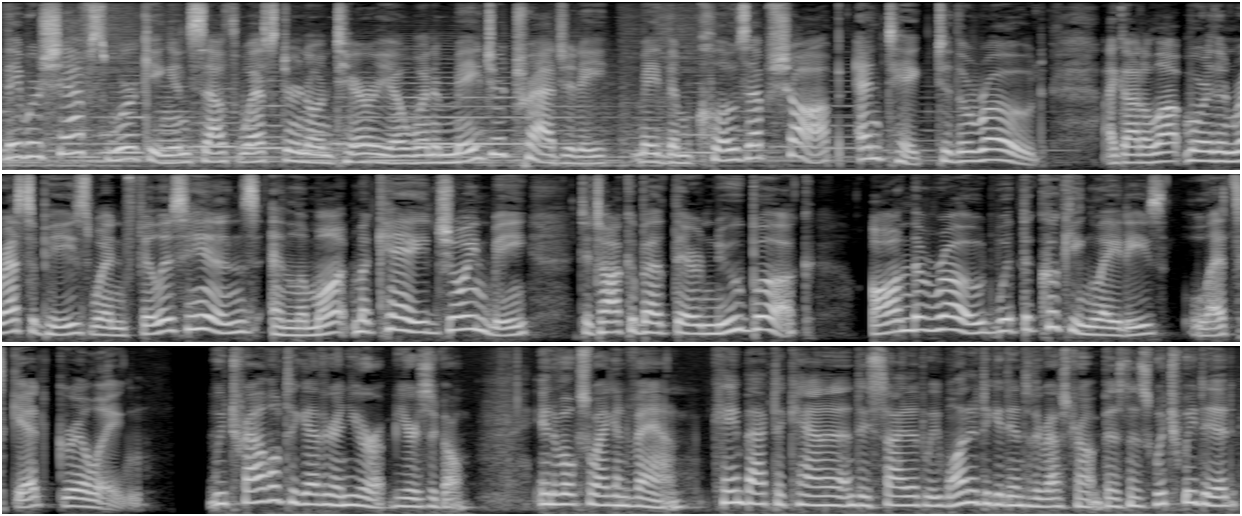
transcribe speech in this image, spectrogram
They were chefs working in southwestern Ontario when a major tragedy made them close up shop and take to the road. I got a lot more than recipes when Phyllis Hinz and Lamont McKay joined me to talk about their new book, On the Road with the Cooking Ladies Let's Get Grilling. We traveled together in Europe years ago in a Volkswagen van, came back to Canada and decided we wanted to get into the restaurant business, which we did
